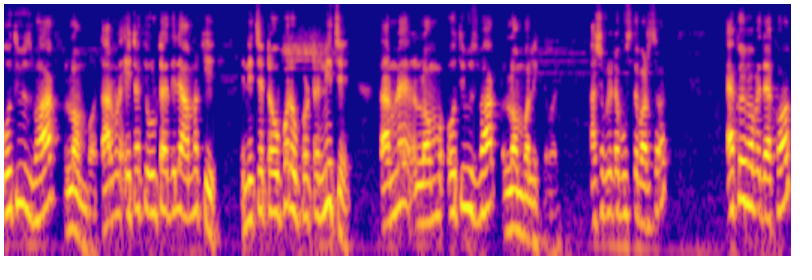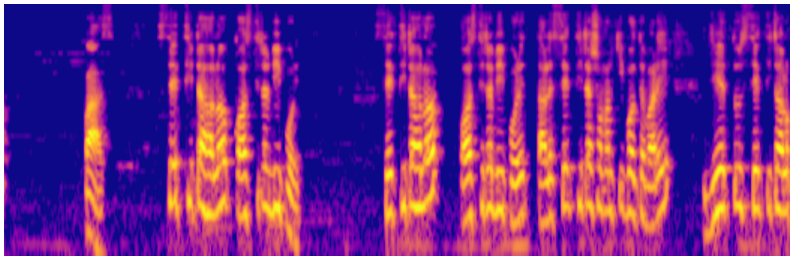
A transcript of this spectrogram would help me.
অতিভুজ ভাগ লম্ব। তার মানে এটাকে উল্টাই দিলে আমরা কি? নিচেরটা উপরে, উপরটা নিচে। তার মানে লম্ব অতিভুজ ভাগ লম্ব লিখতে পারি। আশা করি এটা বুঝতে পারছ? একইভাবে দেখো, পাঁচ। সেক থিটা হলো কস থিটার বিপরীত। সেক থিটা হলো কস থিটার বিপরীত, তাহলে সেক থিটা সমান কি বলতে পারি? যেহেতু সেক থিটা হলো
